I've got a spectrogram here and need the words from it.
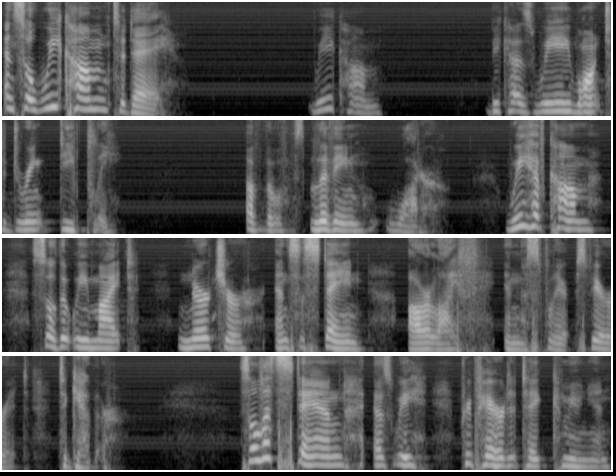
And so we come today. We come because we want to drink deeply of the living water. We have come so that we might nurture and sustain our life in the Spirit together. So let's stand as we prepare to take communion.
